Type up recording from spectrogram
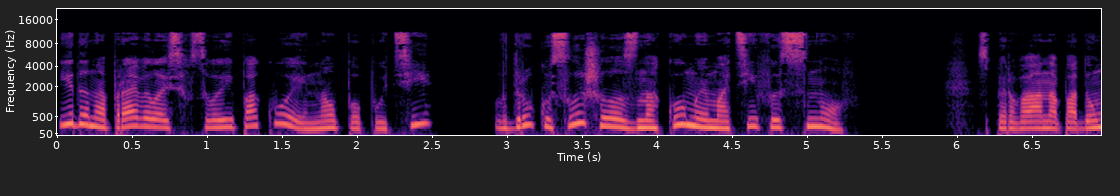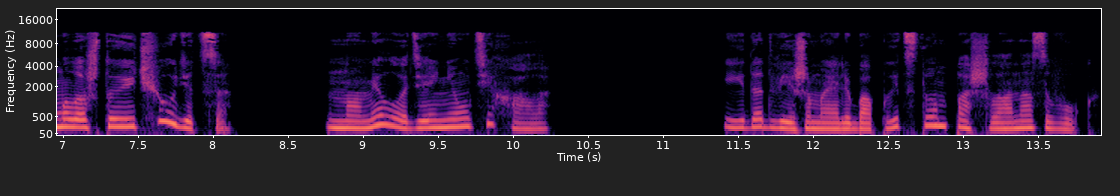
Ида направилась в свои покои, но по пути вдруг услышала знакомый мотив из снов. Сперва она подумала, что и чудится, но мелодия не утихала. Ида, движимая любопытством, пошла на звук.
